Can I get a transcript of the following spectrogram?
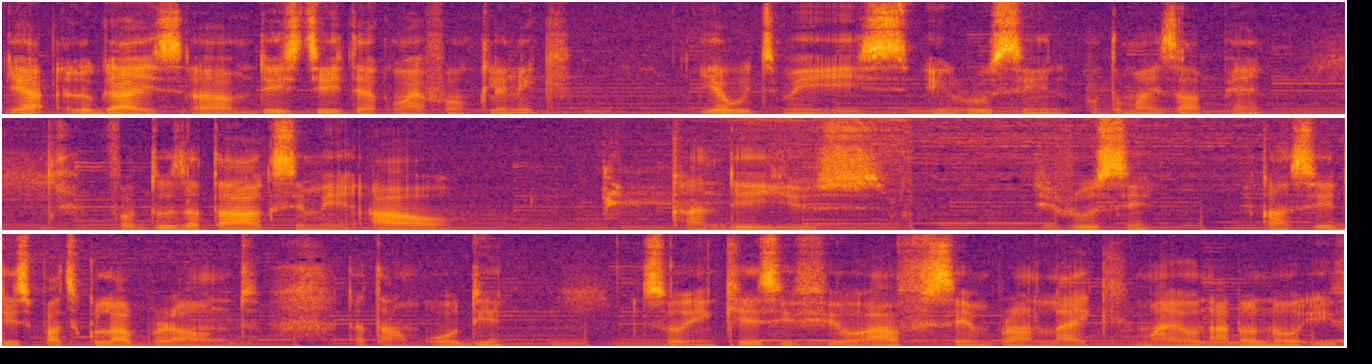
yeah hello guys. Um this is tech my phone clinic. Here with me is a rosin atomizer pen for those that are asking me how can they use the rosin. You can see this particular brand that i'm holding. So in case if you have same brand like my own i don't know if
